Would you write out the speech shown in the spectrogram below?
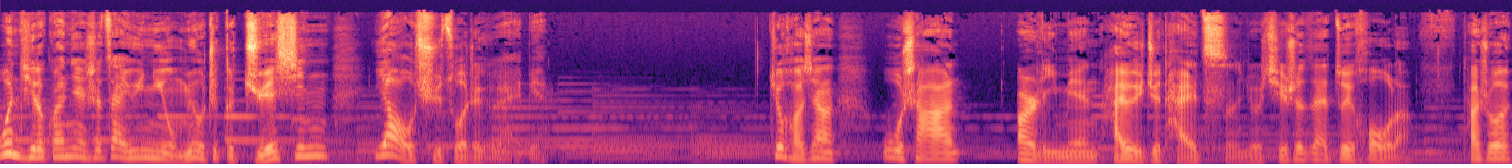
问题的关键是在于你有没有这个决心要去做这个改变。就好像《误杀二》里面还有一句台词，就是其实在最后了，他说：“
